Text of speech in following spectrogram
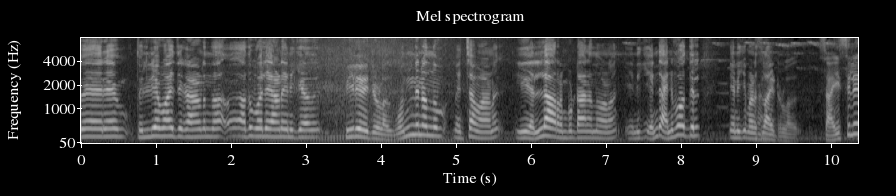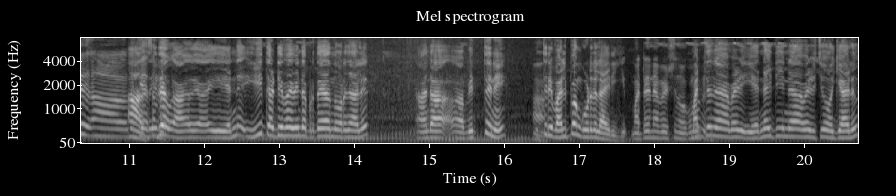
പേരെയും തുല്യമായിട്ട് കാണുന്ന അതുപോലെയാണ് എനിക്കത്. ഫീൽ ചെയ്തിട്ടുള്ളത്. ഒന്നിനൊന്നും മെച്ചമാണ്. ഈ എല്ലാ റംബുട്ടാനെന്നുമാണ് എനിക്ക് എന്റെ അനുഭവത്തിൽ എനിക്ക് മനസ്സിലായിട്ടുള്ളത്. സൈസിൽ ആ, ഇത് എന്നെ ഈ തേർട്ടി ഫൈവിന്റെ പ്രത്യേകത എന്ന് പറഞ്ഞാൽ അതിന്റെ വിത്തിന് ഇത്തിരി വലിപ്പം കൂടുതലായിരിക്കും. മറ്റേതിനെ അപേക്ഷിച്ച് നോക്കും മറ്റേ അപേക്ഷി എൻ ഐ ടീനെ അപേക്ഷിച്ച് നോക്കിയാലും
